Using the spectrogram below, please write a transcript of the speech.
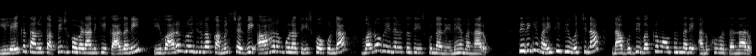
ఈ లేఖ తాను తప్పించుకోవడానికి కాదని ఈ వారం రోజులుగా కమెంట్స్ చదివి ఆహారం కూడా తీసుకోకుండా మనోవేదనతో తీసుకున్న నిర్ణయమన్నారు. తిరిగి వైసీపీ వచ్చినా నా బుద్ధి వక్రమవుతుందని అనుకోవద్దన్నారు.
